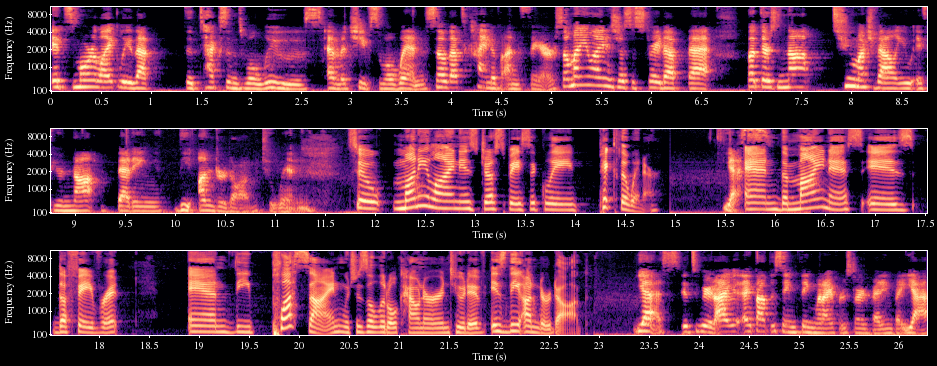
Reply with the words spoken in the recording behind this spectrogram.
it's more likely that the Texans will lose and the Chiefs will win. So that's kind of unfair. So money line is just a straight up bet, but there's not too much value if you're not betting the underdog to win. So money line is just basically pick the winner. Yes. And the minus is the favorite. And the plus sign, which is a little counterintuitive, is the underdog. Yes, it's weird. I, I thought the same thing when I first started betting, but yeah,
